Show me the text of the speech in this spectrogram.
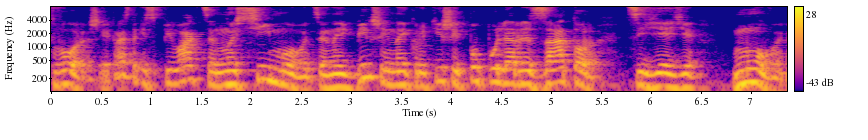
твориш. Якраз таки співак це носій мови, це найбільший, найкрутіший популяризатор цієї мови.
